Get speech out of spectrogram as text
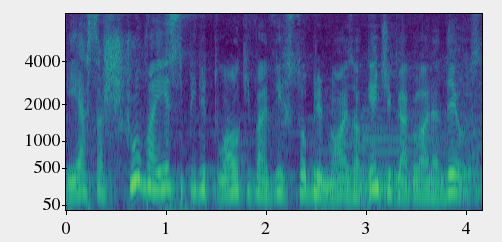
E é essa chuva espiritual que vai vir sobre nós. Alguém diga glória a Deus?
